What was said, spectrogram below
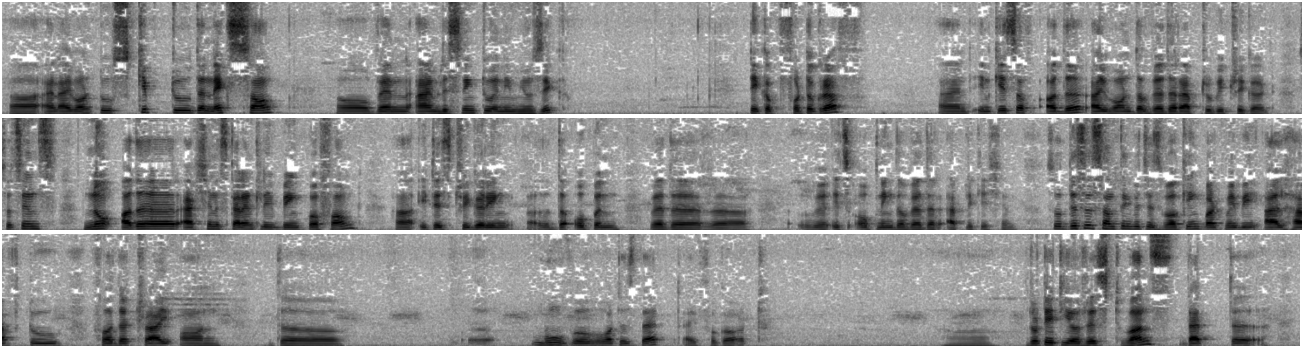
Uh, and I want to skip to the next song uh, when I'm listening to any music take a photograph and in case of other I want the weather app to be triggered. So since no other action is currently being performed uh, it is triggering uh, the open weather uh, it's opening the weather application. So this is something which is working but maybe I'll have to further try on the uh, move uh, what is that? I forgot. Uh, rotate your wrist once. That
